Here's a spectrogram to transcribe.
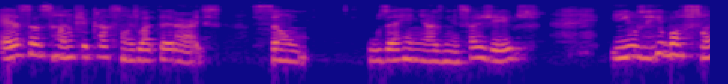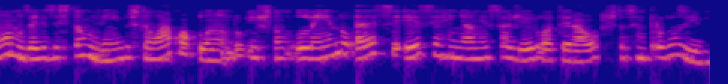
Essas ramificações laterais são os RNAs mensageiros. E os ribossomos, eles estão vindo, estão acoplando e estão lendo esse, esse RNA mensageiro lateral que está sendo produzido.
